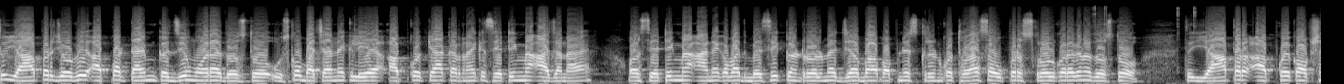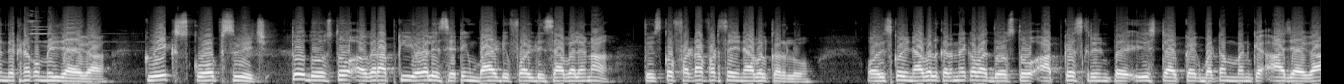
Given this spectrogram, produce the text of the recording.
तो यहाँ पर जो भी आपका टाइम कंज्यूम हो रहा है दोस्तों, उसको बचाने के लिए आपको क्या करना है कि सेटिंग में आ जाना है। और सेटिंग में आने के बाद बेसिक कंट्रोल में जब आप अपने स्क्रीन को थोड़ा सा ऊपर स्क्रॉल करोगे ना दोस्तों तो यहाँ पर आपको एक ऑप्शन देखने को मिल जाएगा। क्विक स्कोप स्विच तो दोस्तों, अगर आपकी ये वाली सेटिंग बाय डिफ़ॉल्ट डिसेबल है ना तो इसको फटाफट से इनेबल कर लो। और इसको इनेबल करने के बाद दोस्तों, आपके स्क्रीन पर इस टाइप का एक बटन बन के आ जाएगा।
